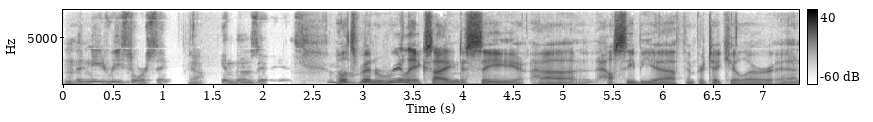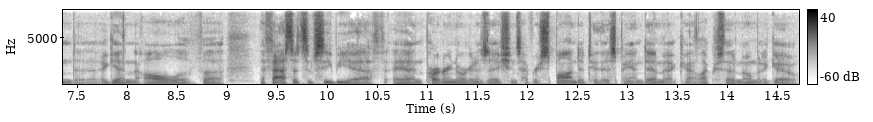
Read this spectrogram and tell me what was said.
mm-hmm. that need resourcing yeah. in those areas. Well, it's been really exciting to see uh, how CBF in particular, and uh, again, all of uh, the facets of CBF and partnering organizations have responded to this pandemic. Uh, like we said a moment ago,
